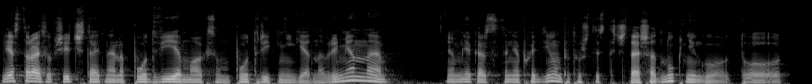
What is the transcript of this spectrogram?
я стараюсь вообще читать, наверное, по две, максимум по три книги одновременно. Мне кажется, это необходимо, потому что если ты читаешь одну книгу, то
